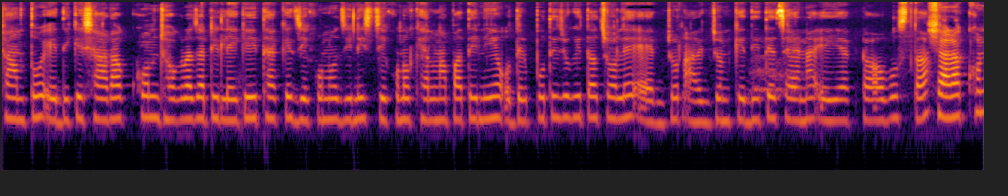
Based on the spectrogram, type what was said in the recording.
শান্ত। এদিকে সারাক্ষণ ঝগড়াঝাটি লেগেই থাকে। যে কোনো জিনিস যে কোনো খেলনাপাতি নিয়ে ওদের প্রতিযোগিতা চলে। একজন আরেকজনকে দিতে চায় না। এই একটা অবস্থা। সারাক্ষণ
